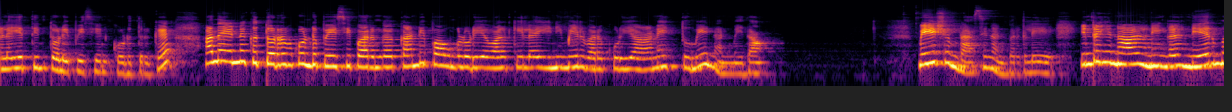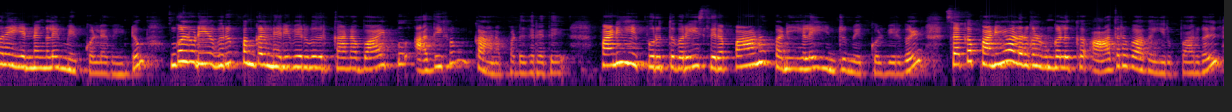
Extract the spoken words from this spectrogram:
நிலையத்தின் தொலைபேசி எண் கொடுத்துருக்கேன். அந்த எண்ணுக்கு தொடர்பு கொண்டு பேசி பாருங்கள் கண்டிப்பாக உங்களுடைய வாழ்க்கையில் இனிமேல் வரக்கூடிய அனைத்துமே நன்மை தான் மேஷம் ராசி நண்பர்களே இன்றைய நாள் நீங்கள் நேர்மறை எண்ணங்களை மேற்கொள்ள வேண்டும். உங்களுடைய விருப்பங்கள் நிறைவேறுவதற்கான வாய்ப்பு அதிகம் காணப்படுகிறது. பணியை பொறுத்தவரை சிறப்பான பணிகளை இன்று மேற்கொள்வீர்கள். சக பணியாளர்கள் உங்களுக்கு ஆதரவாக இருப்பார்கள்.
